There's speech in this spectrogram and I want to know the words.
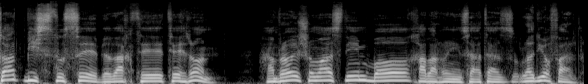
ساعت 23 به وقت تهران. همراه شما هستیم با خبرهای این ساعت از رادیو فردا.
